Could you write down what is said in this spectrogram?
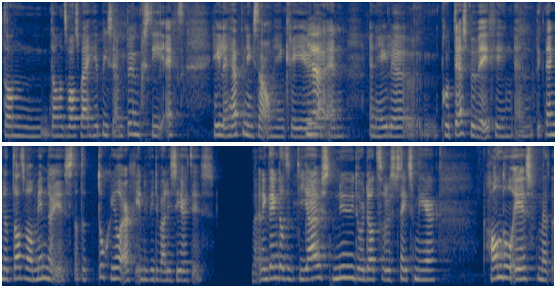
dan, dan het was bij hippies en punks die echt hele happenings daaromheen creëerden. Ja. En een hele eh, protestbeweging. En ik denk dat dat wel minder is. Dat het toch heel erg geïndividualiseerd is. En ik denk dat het juist nu, doordat er steeds meer handel is met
